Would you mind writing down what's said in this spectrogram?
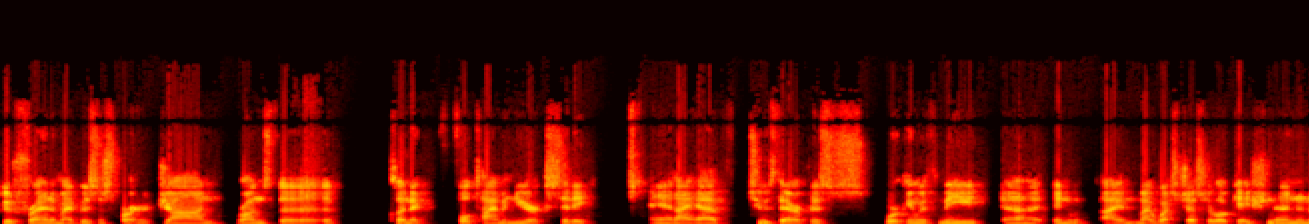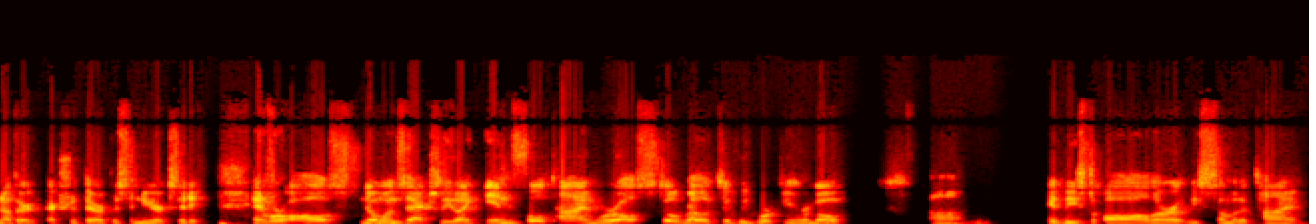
good friend and my business partner, John, runs the clinic full time in New York City. And I have two therapists working with me uh, in, in my Westchester location and another extra therapist in New York City. And we're all, no one's actually like in full time. We're all still relatively working remote um, at least all or at least some of the time.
